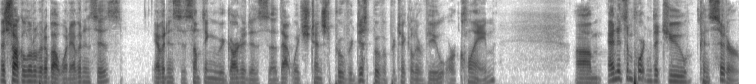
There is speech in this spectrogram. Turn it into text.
Let's talk a little bit about what evidence is. Evidence is something regarded as uh, that which tends to prove or disprove a particular view or claim. Um, and it's important that you consider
